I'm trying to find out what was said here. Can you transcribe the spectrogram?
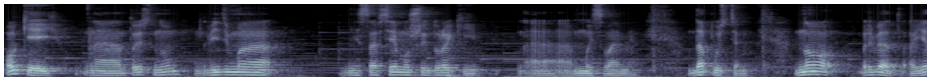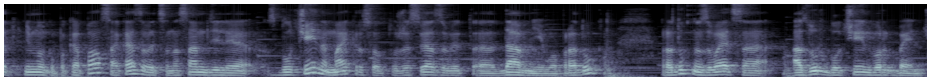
Окей. То есть, ну, видимо, не совсем уж и дураки мы с вами. Допустим. Но, ребят, я тут немного покопался. Оказывается, на самом деле с блокчейном Microsoft уже связывает э, давний его продукт. Продукт называется Azure Blockchain Workbench.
